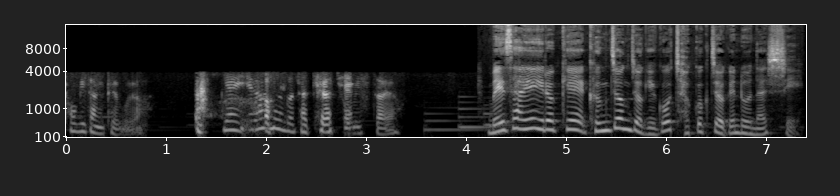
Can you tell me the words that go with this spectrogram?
포기 상태고요. 그냥 일하는 것 자체가 재밌어요. 매사에 이렇게 긍정적이고 적극적인 로나 씨.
